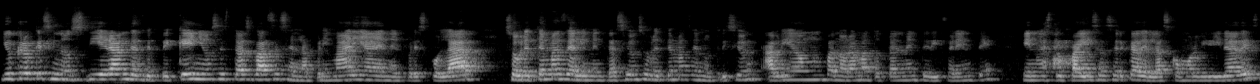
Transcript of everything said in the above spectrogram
Yo creo que si nos dieran desde pequeños estas bases en la primaria, en el preescolar, sobre temas de alimentación, sobre temas de nutrición, habría un panorama totalmente diferente en nuestro país acerca de las comorbilidades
